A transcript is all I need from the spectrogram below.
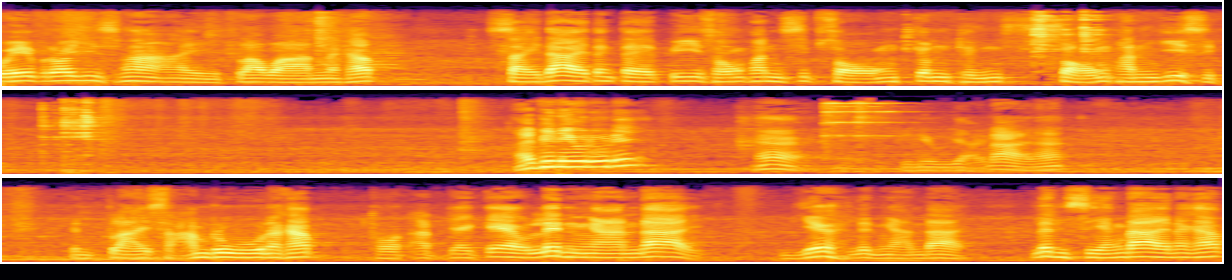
Wave 125i ปลาวานนะครับ ใส่ได้ตั้งแต่ปี 2012 จนถึง 2020 ให้พี่นิวดูดิอ่า พี่นิวอยากได้นะเป็นปลาย3รูนะครับ ถอดอัดใยแก้วเล่นงานได้ เยอะเล่นงานได้ เล่นเสียงได้นะครับ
